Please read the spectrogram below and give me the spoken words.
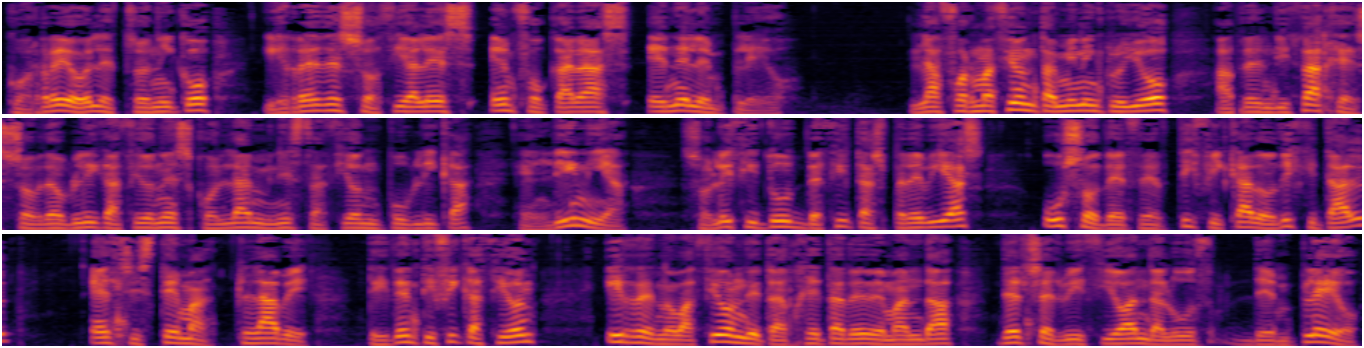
correo electrónico y redes sociales enfocadas en el empleo. La formación también incluyó aprendizajes sobre obligaciones con la Administración Pública en línea, solicitud de citas previas, uso de certificado digital, el sistema clave de identificación y renovación de tarjeta de demanda del Servicio Andaluz de Empleo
